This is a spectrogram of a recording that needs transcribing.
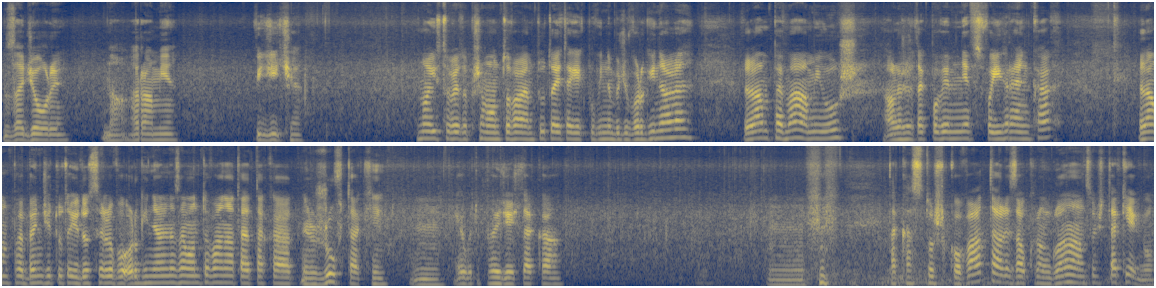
zadziory na ramię. Widzicie? No i sobie to przemontowałem tutaj, tak jak powinno być w oryginale. Lampę mam już, ale że tak powiem nie w swoich rękach. Lampa będzie tutaj docelowo oryginalna zamontowana, ta, taka, ten żółw taki, mm, jakby to powiedzieć, taka mm, taka stożkowata, ale zaokrąglona na coś takiego.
